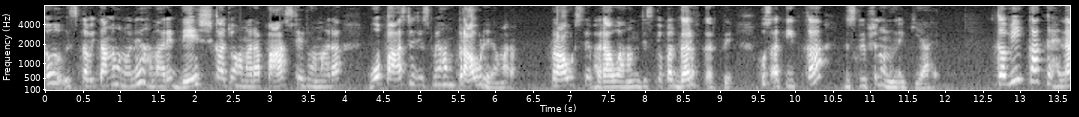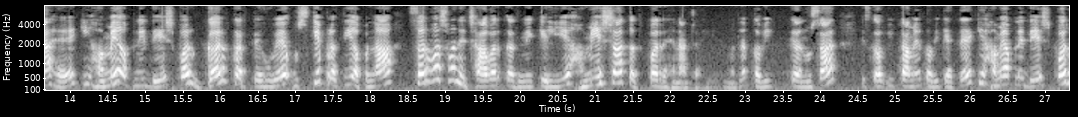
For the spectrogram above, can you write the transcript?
तो इस कविता में उन्होंने हमारे देश का जो हमारा पास्ट है, जो हमारा, वो पास्ट है जिसमें हम प्राउड है हमारा। प्राउड से भरा हुआ हम, जिसके ऊपर गर्व करते, उस अतीत का डिस्क्रिप्शन उन्होंने किया है। कवि का कहना है कि हमें अपने देश पर गर्व करते हुए उसके प्रति अपना सर्वस्व निछावर करने के लिए हमेशा तत्पर रहना चाहिए। मतलब कवि के अनुसार इस कविता में कवि कहते हैं कि हमें अपने देश पर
